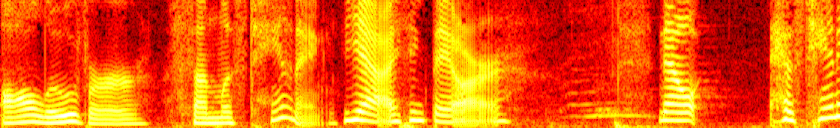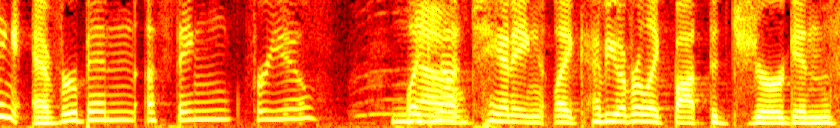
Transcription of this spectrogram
all over sunless tanning. Yeah, I think they are. Now, has tanning ever been a thing for you? Like No. not tanning, like have you ever like bought the Jergens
